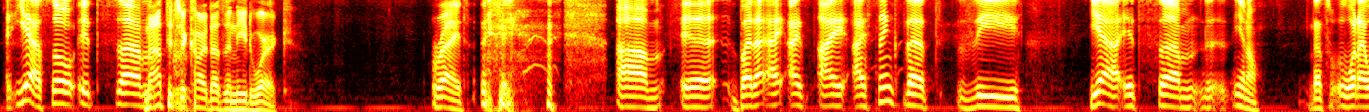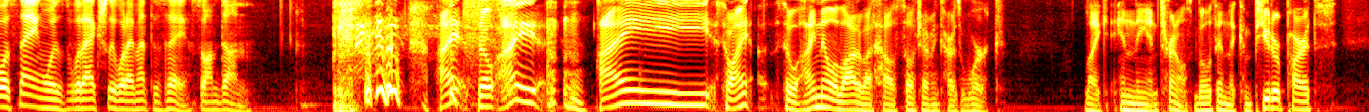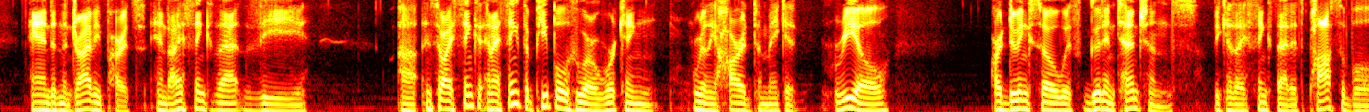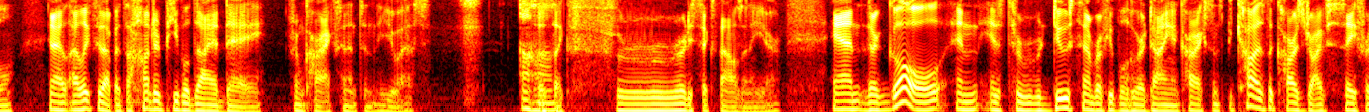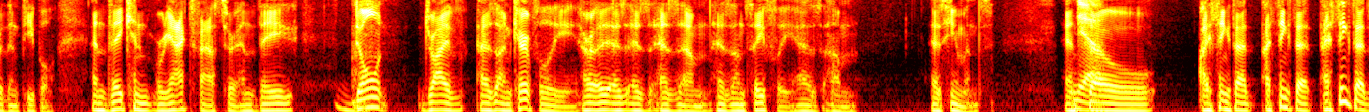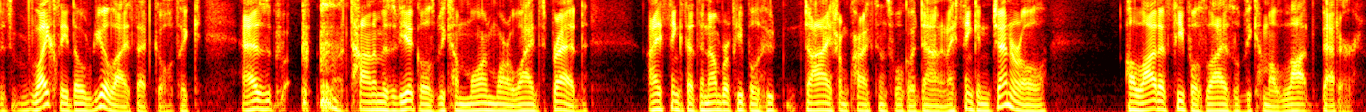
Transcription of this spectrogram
yeah, so it's um, Not that your car doesn't need work. right. um, uh, but I, I, I, I think that the, yeah, it's um, you know, that's what I was saying was what actually what I meant to say. So I'm done. I so I I so I so I know a lot about how self-driving cars work, like in the internals, both in the computer parts and in the driving parts. And I think that the uh, and so I think and I think the people who are working really hard to make it real are doing so with good intentions because I think that it's possible. And I, I looked it up. It's hundred people die a day from car accidents in the U.S. So it's like 36,000 a year. And their goal and is to reduce the number of people who are dying in car accidents because the cars drive safer than people and they can react faster and they don't drive as uncarefully or as as as um as unsafely as um as humans. And Yeah. so I think that I think that I think that it's likely they'll realize that goal. Like as autonomous vehicles become more and more widespread, I think that the number of people who die from car accidents will go down. And I think in general, a lot of people's lives will become a lot better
